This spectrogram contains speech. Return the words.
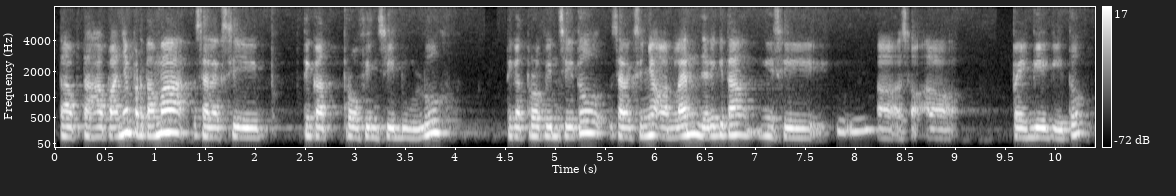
Tahap-tahapannya pertama seleksi tingkat provinsi dulu. Tingkat provinsi itu seleksinya online, jadi kita ngisi eh, soal PG gitu,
